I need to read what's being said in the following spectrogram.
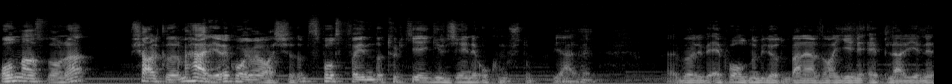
Ondan sonra şarkılarımı her yere koymaya başladım. Spotify'ın da Türkiye'ye gireceğini okumuştum bir yerde. Yani Böyle bir app olduğunu biliyordum. Ben her zaman yeni app'ler, yeni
